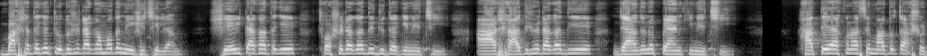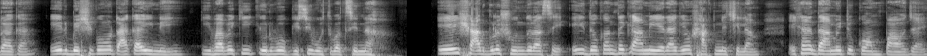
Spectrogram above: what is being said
বাসা থেকে চোদ্দোশো টাকার মতো নিয়ে এসেছিলাম। সেই টাকা থেকে ছশো টাকা দিয়ে জুতা কিনেছি আর সাড়ে তিনশো টাকা দিয়ে জানার জন্য প্যান্ট কিনেছি। হাতে এখন আছে মাত্র চারশো টাকা। এর বেশি কোনো টাকাই নেই। কীভাবে কি করব কিছুই বুঝতে পারছি না। এই শার্টগুলো সুন্দর আছে। এই দোকান থেকে আমি এর আগেও শার্ট নিয়েছিলাম এখানে দাম একটু কম পাওয়া যায়।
